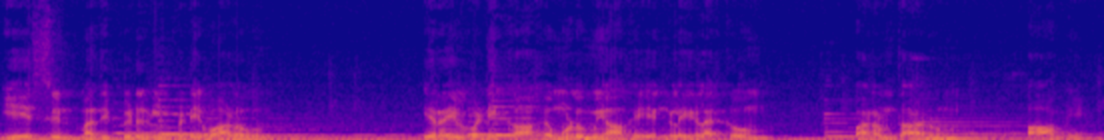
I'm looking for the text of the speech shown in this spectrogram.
இயேசின் மதிப்பீடுகளின்படி வாழவும் இறைவடிக்காக முழுமையாக எங்களை இழக்கவும் வரம் தாரும். ஆமீன்.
